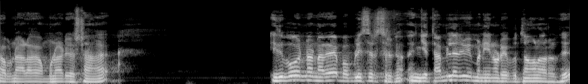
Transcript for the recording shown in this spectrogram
அப்படின்னு அழகாக முன்னாடி வச்சிட்டாங்க. இது போக இன்னும் நிறைய பப்ளிஷர்ஸ் இருக்கு. இங்கே தமிழருவி மணியனுடைய புத்தகங்களும் இருக்குது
